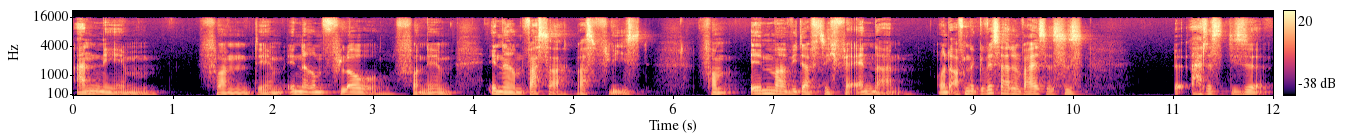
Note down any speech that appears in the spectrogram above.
Annehmen von dem inneren Flow, von dem inneren Wasser, was fließt, vom immer wieder sich verändern. Und auf eine gewisse Art und Weise ist es, äh, hat es diese,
